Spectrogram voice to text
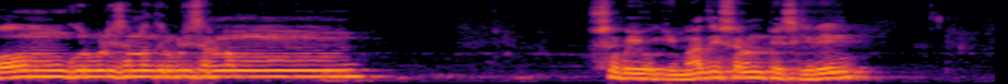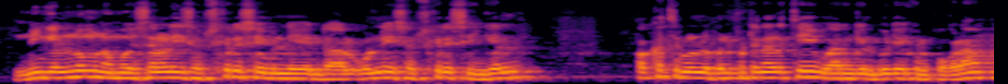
ஓம் குருபடி சரணம் திருபடி சரணம். சுபயோகி மாதேஸ்வரன் பேசுகிறேன். நீங்கள் இன்னும் நம்ம சேனலை சப்ஸ்கிரைப் செய்யவில்லை என்றால் உடனே சப்ஸ்கிரைப் செய்யுங்கள். பக்கத்தில் உள்ள பெல் பட்டன் அழுத்தி வாருங்கள் வீடியோக்குள் போகலாம்.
